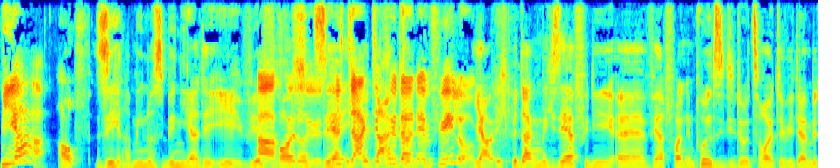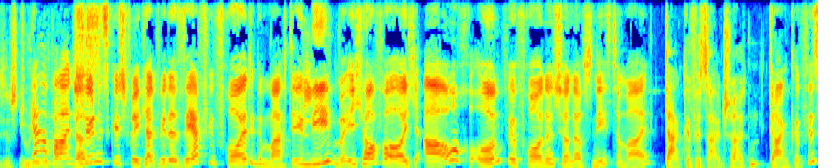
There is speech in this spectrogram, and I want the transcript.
Ja. Auf sera-benia.de. Wir Ach, freuen uns sehr. Ich danke dir für deine Empfehlung. Ja, und ich bedanke mich sehr für die äh, wertvollen Impulse, die du uns heute wieder mit ins Studio Ja, war gebracht ein hast. schönes Gespräch, hat wieder sehr viel Freude gemacht, ihr Lieben. Ich hoffe euch auch und wir freuen uns schon aufs nächste Mal. Danke fürs Einschalten. Danke fürs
